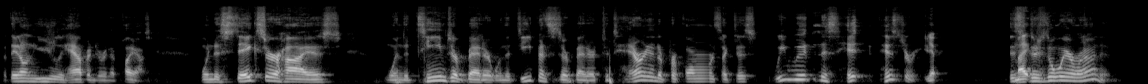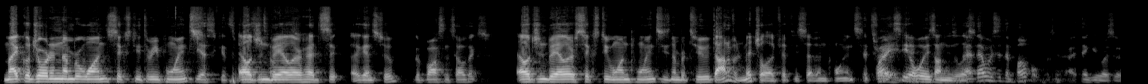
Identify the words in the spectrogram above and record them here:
but they don't usually happen during the playoffs. When the stakes are highest, when the teams are better, when the defenses are better, to turn into performance like this, we witness hit history. Yep. This, Mike, there's no way around it. Michael Jordan, number one, 63 points. Yes, Elgin Baylor had six, against who? The Boston Celtics. Elgin Baylor, 61 points. He's number two. Donovan Mitchell had 57 points. That's Why right. Is he always on these lists? That, that was in the bubble, wasn't it? I think it was. Uh,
